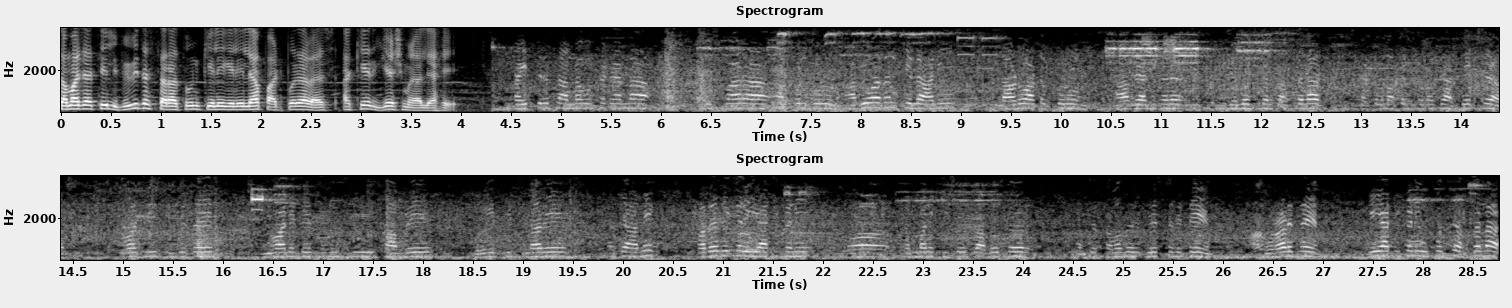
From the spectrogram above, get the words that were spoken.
समाजातील विविध स्तरातून केले गेलेल्या पाठपुराव्यास अखेर यश मिळाले आहे. साहित्यरत्न अण्णाभाऊ साठे यांना पुष्पहार अर्पण करून अभिवादन केलं आणि लाडू वाटप करून आज या ठिकाणी जल्लोष करत असताना सकल माता समाजचे अध्यक्ष शिवाजी शिंदेसाहेब युवा नेते दिलीपजी कांबळे रोहितजी फुलारे असे अनेक पदाधिकारी या ठिकाणी सन्मानित किशोर जाधव सर आमच्या समाजाचे ज्येष्ठ नेते बोराडे साहेब हे या ठिकाणी उपस्थित असताना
